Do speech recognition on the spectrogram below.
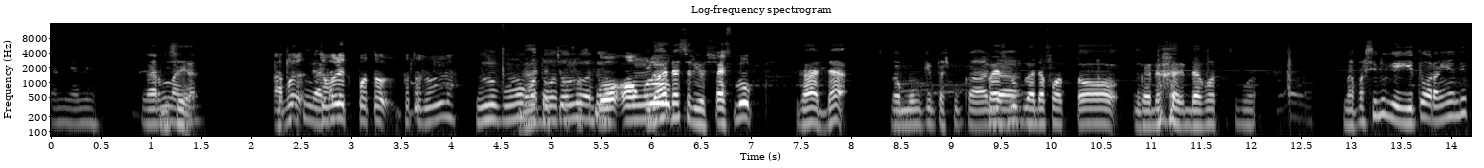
Aneh-aneh. Karena Bisa ya? kan. Coba coba lihat foto foto dulu lah. Lu mau Nggak foto-foto cuy, lu foto. ada. bohong lu. enggak ada serius. Facebook. Enggak ada. Gak mungkin Facebook gak ada. Facebook enggak ada foto. Enggak ada ada foto semua. Kenapa sih lu kayak gitu orangnya, Dit?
